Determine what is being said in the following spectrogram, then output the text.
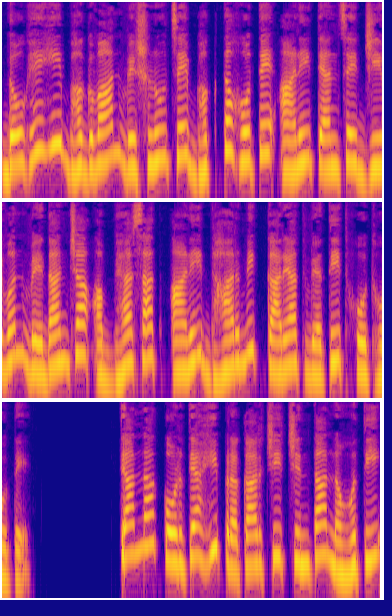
दोघेही भगवान विष्णूचे भक्त होते आणि त्यांचे जीवन वेदांच्या अभ्यासात आणि धार्मिक कार्यात व्यतीत होत होते. त्यांना कोणत्याही प्रकारची चिंता नव्हती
